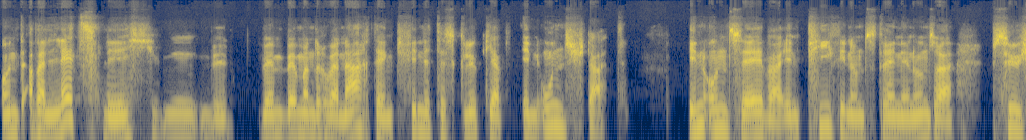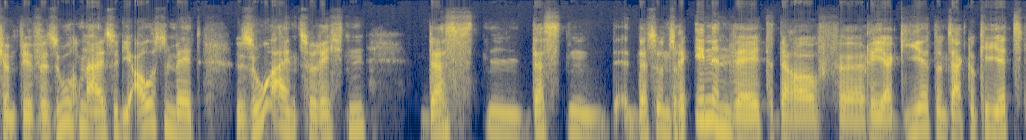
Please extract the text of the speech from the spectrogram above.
Und aber letztlich, wenn, wenn man darüber nachdenkt, findet das Glück ja in uns statt in uns selber, in tief in uns drin, in unserer Psyche. Und wir versuchen also die Außenwelt so einzurichten, dass, dass, dass unsere Innenwelt darauf äh, reagiert und sagt, okay, jetzt,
